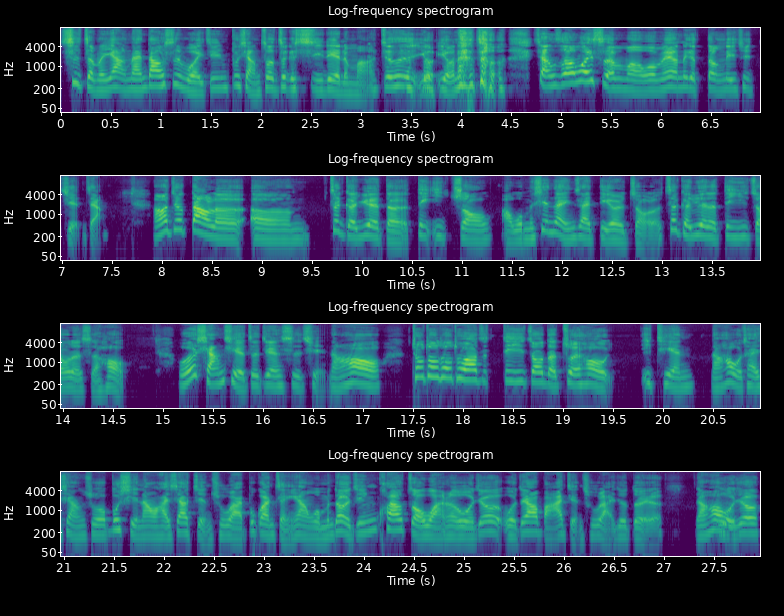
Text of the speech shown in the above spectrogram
是怎么样？难道是我已经不想做这个系列了吗？就是有 有那种想说，为什么我没有那个动力去剪这样？然后就到了呃这个月的第一周啊，我们现在已经在第二周了。这个月的第一周的时候，我又想起了这件事情，然后拖拖拖拖到第一周的最后一天，然后我才想说，不行啊，我还是要剪出来。不管怎样，我们都已经快要走完了，我就我就要把它剪出来就对了。然后我就、嗯、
